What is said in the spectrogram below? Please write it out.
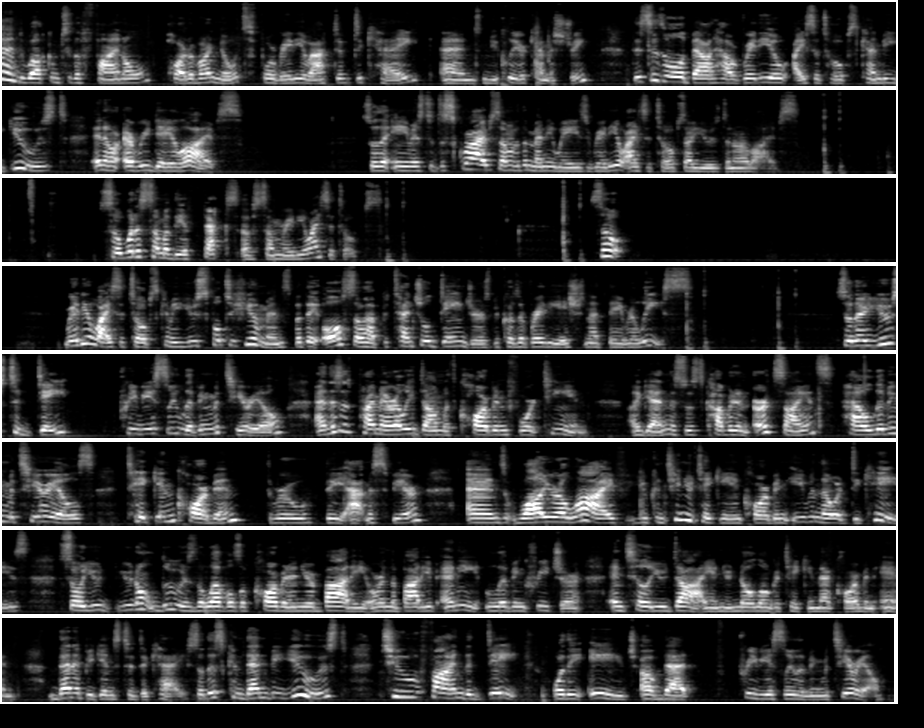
And welcome to the final part of our notes for radioactive decay and nuclear chemistry. This is all about how radioisotopes can be used in our everyday lives. So the aim is to describe some of the many ways radioisotopes are used in our lives. So what are some of the effects of some radioisotopes? So Radioisotopes can be useful to humans, but they also have potential dangers because of radiation that they release. So they're used to date previously living material, and this is primarily done with carbon 14. Again, this was covered in Earth Science, how living materials take in carbon through the atmosphere and while you're alive you continue taking in carbon even though it decays. So you you don't lose the levels of carbon in your body or in the body of any living creature until you die and you're no longer taking that carbon in. Then it begins to decay. So this can then be used to find the date or the age of that previously living material.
